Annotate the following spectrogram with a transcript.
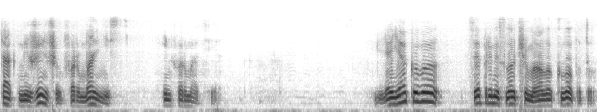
так, між іншим, формальність, інформація. Для Якова це принесло чимало клопоту.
